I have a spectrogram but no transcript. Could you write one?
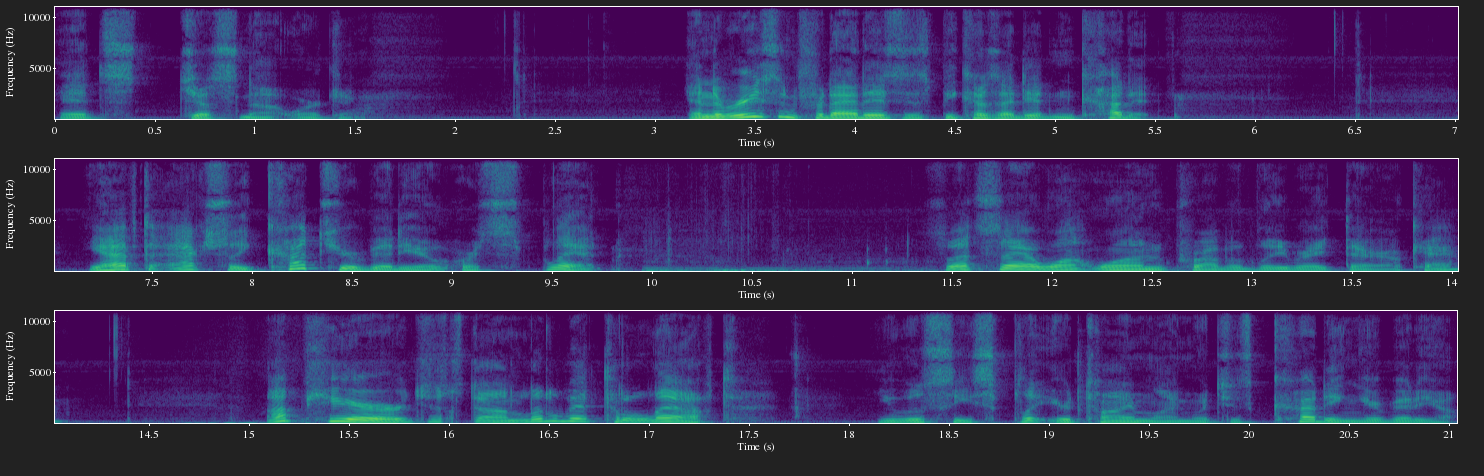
It's just not working. And the reason for that is, is because I didn't cut it you have to actually cut your video or split. So let's say I want one probably right there, okay? Up here, just a little bit to the left, you will see split your timeline, which is cutting your video.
